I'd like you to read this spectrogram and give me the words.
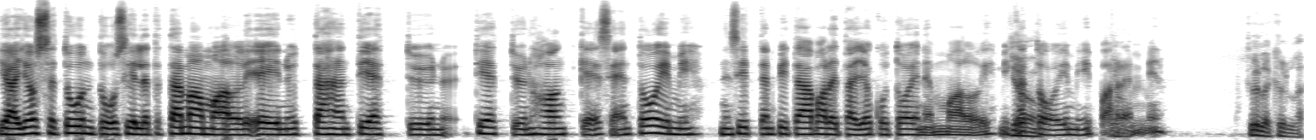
Ja jos se tuntuu sille, että tämä malli ei nyt tähän tiettyyn, tiettyyn hankkeeseen toimi, niin sitten pitää valita joku toinen malli, mikä Joo, toimii paremmin. Jo. Kyllä, kyllä.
